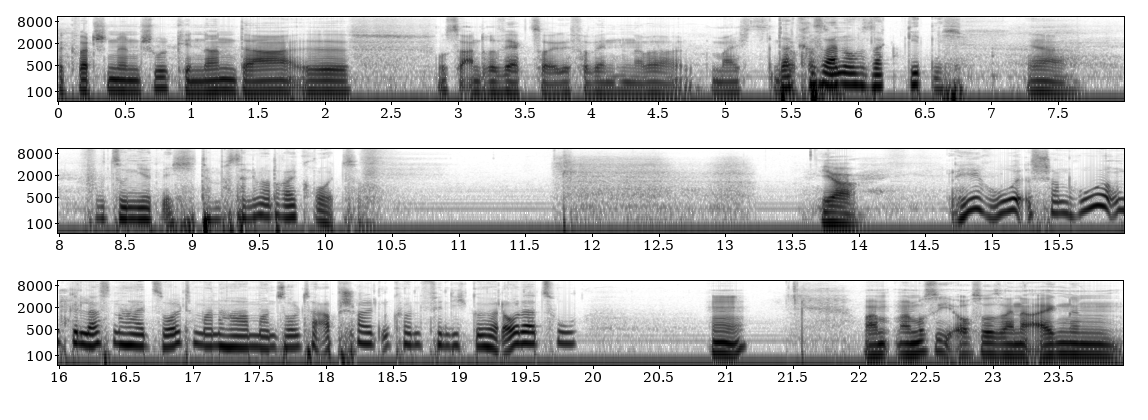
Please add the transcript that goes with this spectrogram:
bei quatschenden Schulkindern, da äh, musst du andere Werkzeuge verwenden, aber meistens. da kriegst du einer gesagt, geht nicht. Ja, Funktioniert nicht. Da machst du dann immer drei Kreuze. Ja, Nee, Ruhe ist schon Ruhe und Gelassenheit sollte man haben. Man sollte abschalten können, finde ich, gehört auch dazu. Hm. Man, man muss sich auch so seine eigenen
